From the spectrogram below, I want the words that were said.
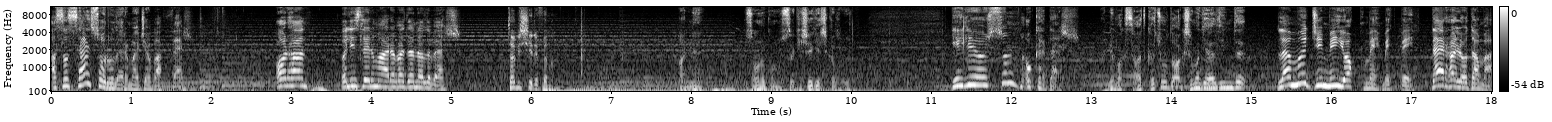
Asıl sen sorularıma cevap ver. Orhan, valizlerimi arabadan alıver. Tabii Şerif Hanım. Anne, sonra konuşsak işe geç kalıyorum. Geliyorsun o kadar. Anne bak saat kaç oldu? Akşama geldiğimde... Lamı cimi yok Mehmet Bey. Derhal odama.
